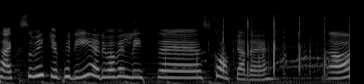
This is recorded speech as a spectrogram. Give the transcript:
Tack så mycket för det, det var väldigt eh, skakande. Ja.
